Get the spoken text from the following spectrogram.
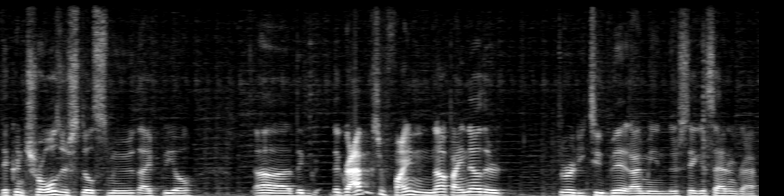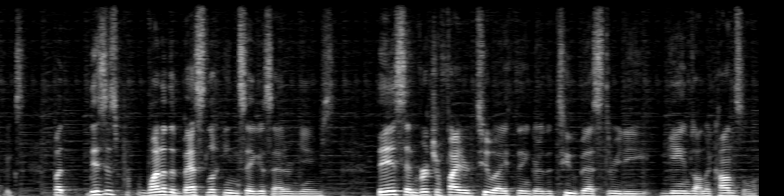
the controls are still smooth, I feel. Uh, the, the graphics are fine enough. I know they're 32 bit, I mean, they're Sega Saturn graphics. But this is one of the best looking Sega Saturn games. This and Virtua Fighter 2, I think, are the two best 3D games on the console.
